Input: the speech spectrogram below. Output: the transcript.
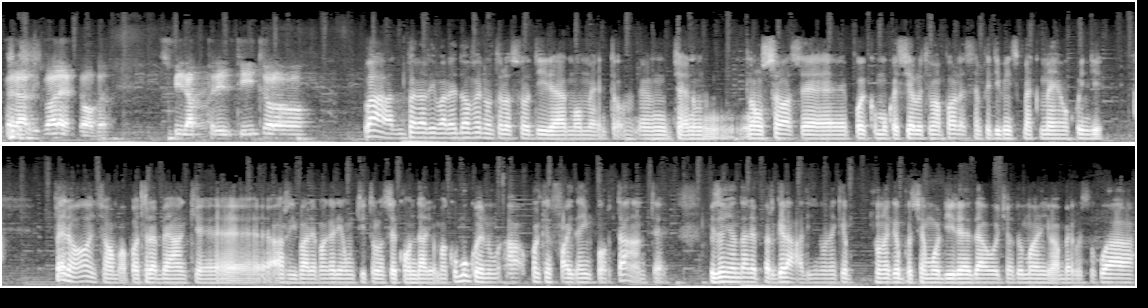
Per arrivare dove? Sfida per il titolo? Ma per arrivare dove non te lo so dire al momento. Mm, Cioè, non, non so se poi comunque sia l'ultima parola è sempre di Vince McMahon, quindi però insomma potrebbe anche arrivare magari a un titolo secondario, ma comunque a qualche faida importante. Bisogna andare per gradi, non è che, non è che possiamo dire da oggi a domani, vabbè, questo qua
